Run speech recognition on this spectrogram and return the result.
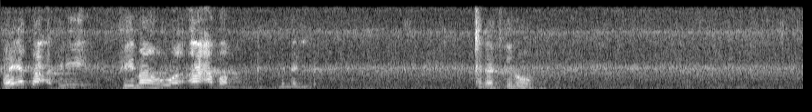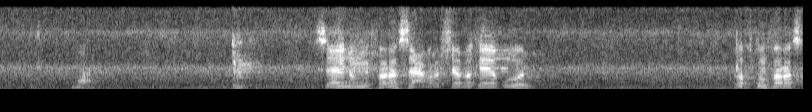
فيقع في فيما هو أعظم من من الذنوب. نعم. سائل من فرنسا عبر الشبكة يقول أخت فرس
